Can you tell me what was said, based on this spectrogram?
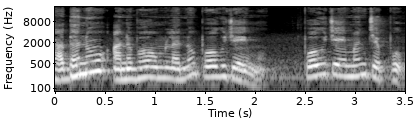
కథను అనుభవములను పోగు చేయము పోగు చేయమని చెప్పు.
